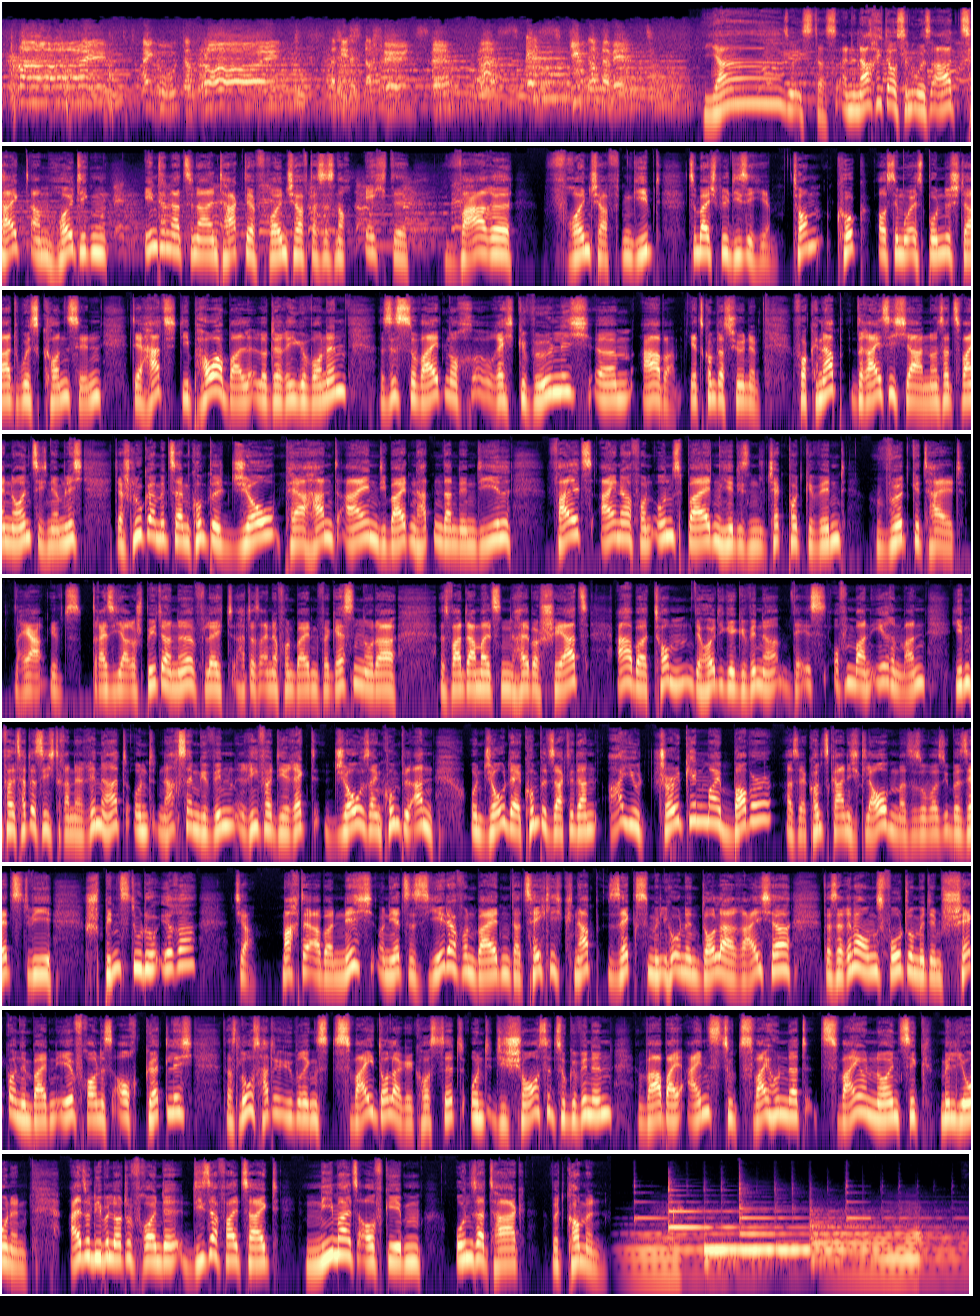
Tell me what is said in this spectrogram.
guter Freund. Das ist das Schönste, was es gibt auf der Welt. Ja, so ist das. Eine Nachricht aus den USA zeigt am heutigen Internationalen Tag der Freundschaft, dass es noch echte, wahre Freundschaften gibt. Zum Beispiel diese hier. Tom Cook aus dem US-Bundesstaat Wisconsin, der hat die Powerball-Lotterie gewonnen. Das ist soweit noch recht gewöhnlich, ähm, aber jetzt kommt das Schöne. Vor knapp 30 Jahren, 1992 nämlich, da schlug er mit seinem Kumpel Joe per Hand ein. Die beiden hatten dann den Deal, falls einer von uns beiden hier diesen Jackpot gewinnt, wird geteilt naja, jetzt 30 Jahre später, ne, vielleicht hat das einer von beiden vergessen oder es war damals ein halber Scherz. Aber Tom, der heutige Gewinner, der ist offenbar ein Ehrenmann. Jedenfalls hat er sich daran erinnert und nach seinem Gewinn rief er direkt Joe, sein Kumpel, an. Und Joe, der Kumpel, sagte dann, Are you jerking my bobber? Also er konnte es gar nicht glauben. Also sowas übersetzt wie, spinnst du, du Irrer? Tja, Macht er aber nicht und jetzt ist jeder von beiden tatsächlich knapp 6 Millionen Dollar reicher. Das Erinnerungsfoto mit dem Scheck und den beiden Ehefrauen ist auch göttlich. Das Los hatte übrigens 2 Dollar gekostet und die Chance zu gewinnen war bei 1 zu 292 Millionen. Also liebe Lottofreunde, dieser Fall zeigt, niemals aufgeben, unser Tag wird kommen.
